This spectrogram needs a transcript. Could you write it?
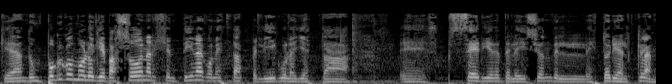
quedando. Un poco como lo que pasó en Argentina con estas películas y esta eh, serie de televisión de la historia del clan.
